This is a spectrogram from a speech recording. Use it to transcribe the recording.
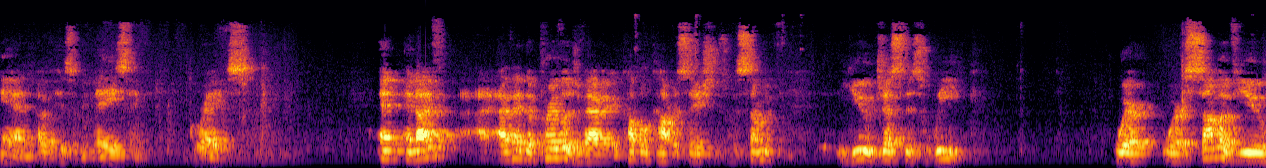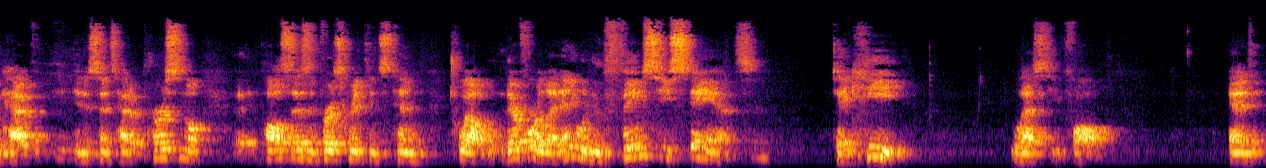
and of His amazing grace. And, and I've, I've had the privilege of having a couple of conversations with some of you just this week where, where some of you have, in a sense, had a personal. Uh, Paul says in 1 Corinthians 10 12. Therefore, let anyone who thinks he stands take heed lest he fall. And,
